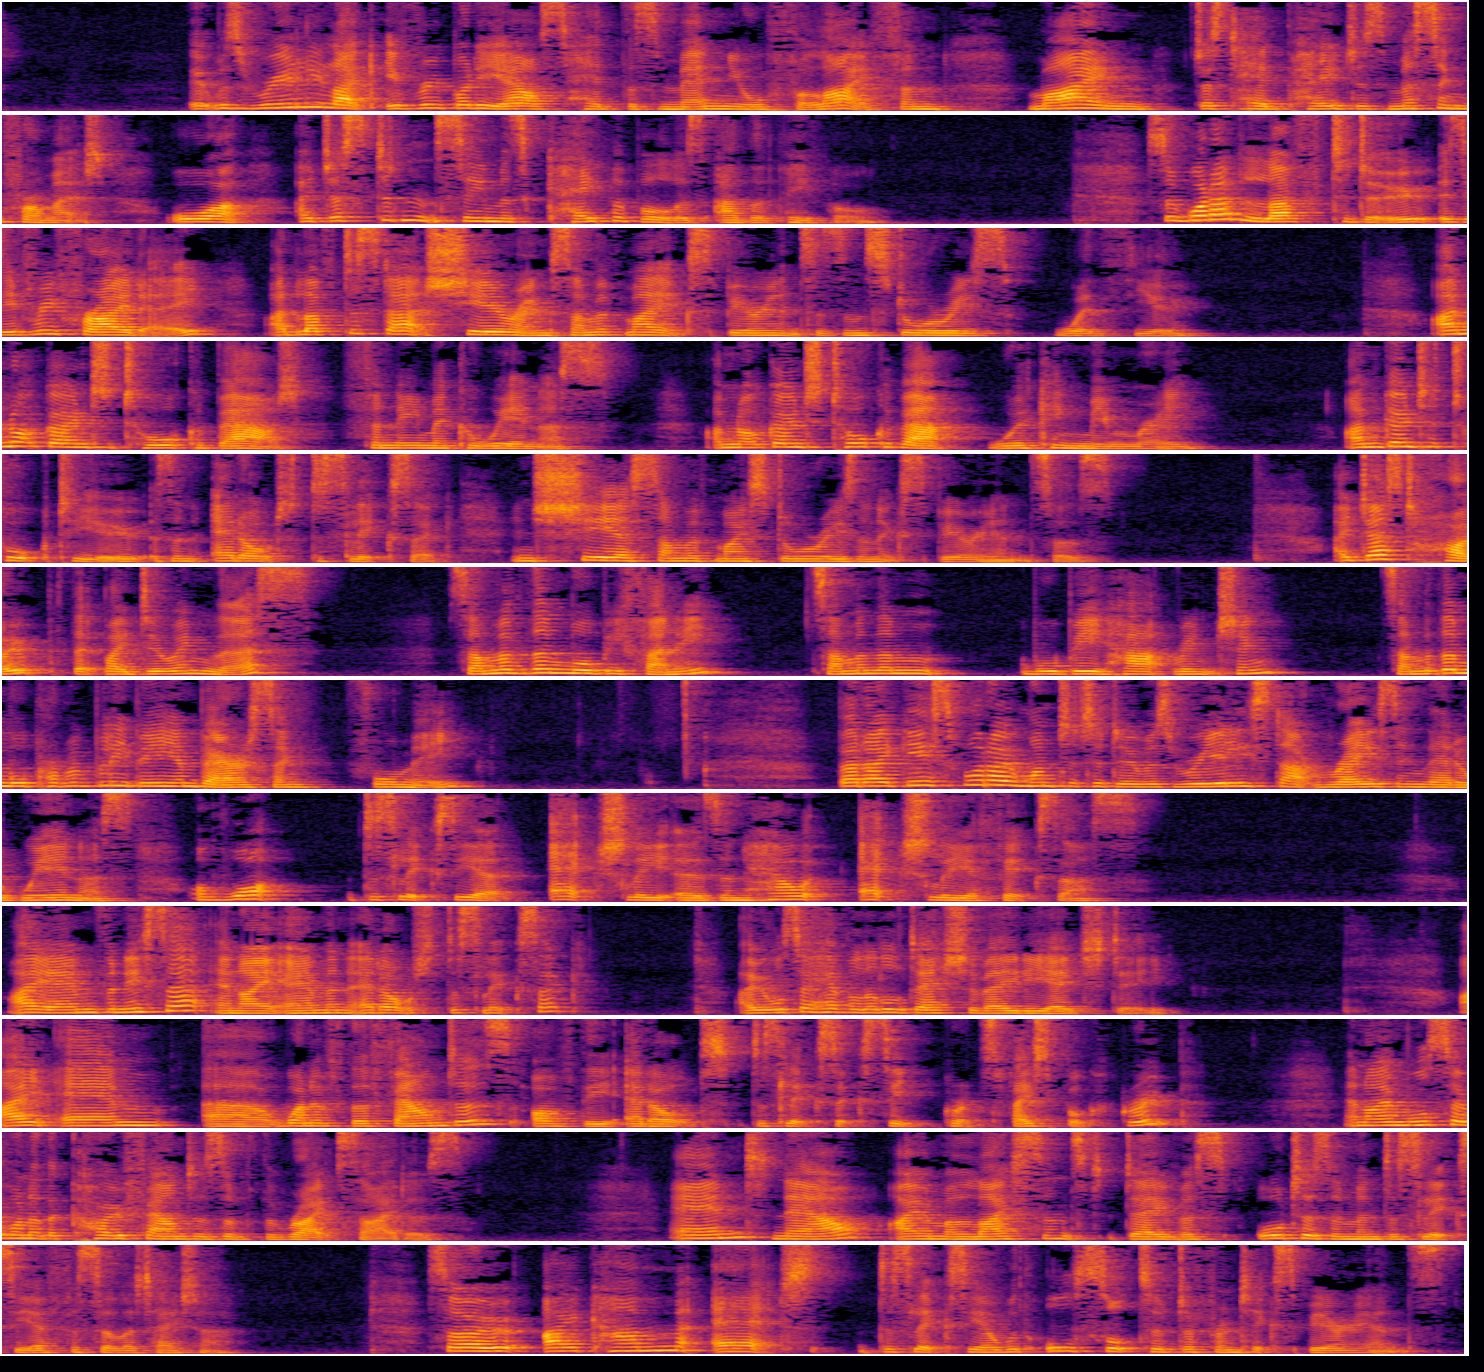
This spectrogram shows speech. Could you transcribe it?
It was really like everybody else had this manual for life and Mine just had pages missing from it, or I just didn't seem as capable as other people. So what I'd love to do is every Friday, I'd love to start sharing some of my experiences and stories with you. I'm not going to talk about phonemic awareness. I'm not going to talk about working memory. I'm going to talk to you as an adult dyslexic and share some of my stories and experiences. I just hope that by doing this, some of them will be funny, some of them will be heart-wrenching, some of them will probably be embarrassing for me. But I guess what I wanted to do is really start raising that awareness of what dyslexia actually is and how it actually affects us. I am Vanessa and I am an adult dyslexic. I also have a little dash of ADHD. I am uh, one of the founders of the Adult Dyslexic Secrets Facebook group, and I'm also one of the co-founders of the Right Siders. And now I am a licensed Davis Autism and Dyslexia Facilitator. So I come at dyslexia with all sorts of different experience.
